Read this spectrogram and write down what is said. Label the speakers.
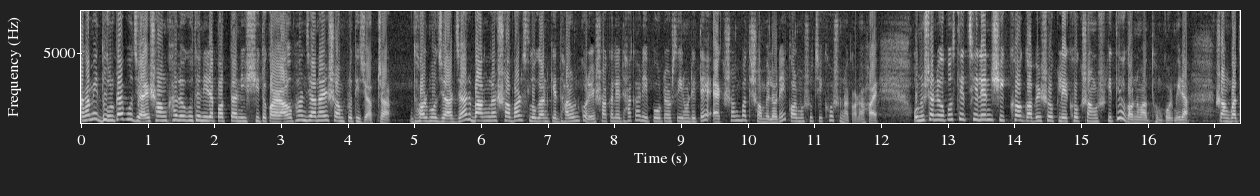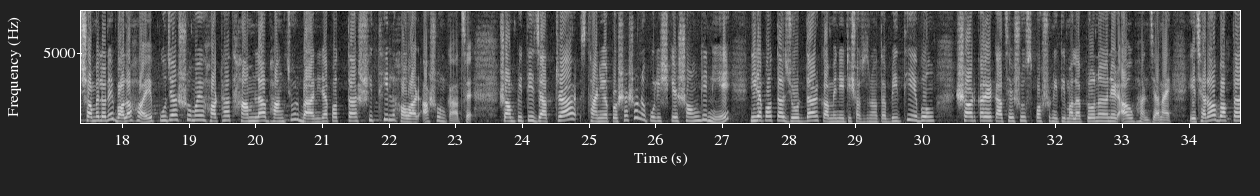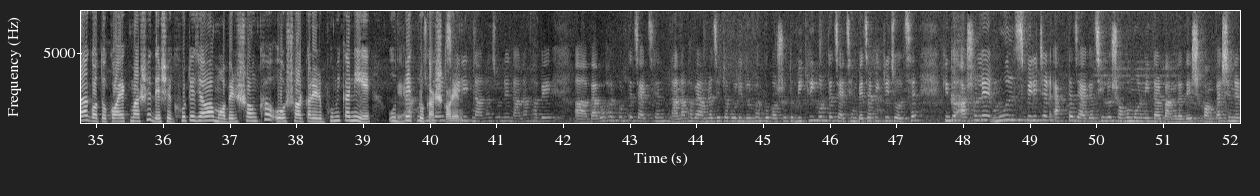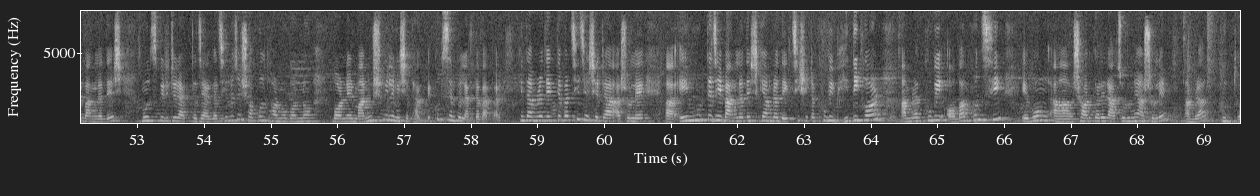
Speaker 1: আগামী দুর্গাপূজায় সংখ্যালঘুতে নিরাপত্তা নিশ্চিত করার আহ্বান জানায় সম্প্রতি যাত্রা। ধর্ম যার যার, বাংলা সবার স্লোগানকে ধারণ করে সকালে ঢাকা রিপোর্টার্স ইউনিটিতে এক সংবাদ সম্মেলনে কর্মসূচি ঘোষণা করা হয়। অনুষ্ঠানে উপস্থিত ছিলেন শিক্ষক, গবেষক, লেখক, সংস্কৃতি ও গণমাধ্যম কর্মীরা। সংবাদ সম্মেলনে বলা হয়, পূজার সময় হঠাৎ হামলা, ভাঙচুর বা নিরাপত্তা শিথিল হওয়ার আশঙ্কা আছে। সম্প্রীতি যাত্রা, স্থানীয় প্রশাসন ও পুলিশকে সঙ্গে নিয়ে নিরাপত্তা জোরদার, কমিউনিটি সচেতনতা বৃদ্ধি এবং সরকারের কাছে সুস্পষ্ট নীতিমালা প্রণয়নের আহ্বান জানায়। এছাড়াও বক্তারা গত কয়েক মাসে দেশে ঘটে যাওয়া মবের সংখ্যা ও সরকারের ভূমিকা নিয়ে উদ্বেগ প্রকাশ করেন।
Speaker 2: স্পিরিট নানা জনে নানাভাবে ব্যবহার করতে চাইছেন। নানাভাবে আমরা যেটা বলি দুর্ভাগ্যবশত বিক্রি করতে চাইছেন বেচা বিক্রি চলছে। কিন্তু আসলে মূল স্পিরিটের একটা জায়গা ছিল সহমর্মিতার বাংলাদেশ কম্প্যাশনের বাংলাদেশ। মূল স্পিরিটের একটা জায়গা ছিল যে সকল ধর্মবর্ণ বর্ণের মানুষ মিলেমিশে থাকবে। খুব সিম্পল একটা ব্যাপার। কিন্তু আমরা দেখতে পাচ্ছি যে সেটা আসলে এই মুহূর্তে যে বাংলাদেশকে আমরা দেখছি সেটা খুবই ভীতিকর। আমরা খুবই অবাক হচ্ছি এবং সরকারের আচরণে আসলে আমরা ক্ষুব্ধ।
